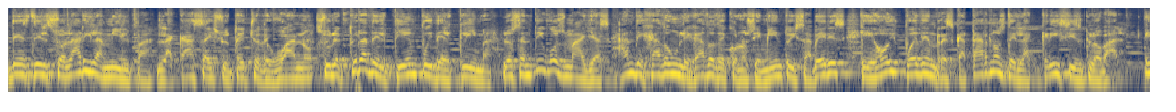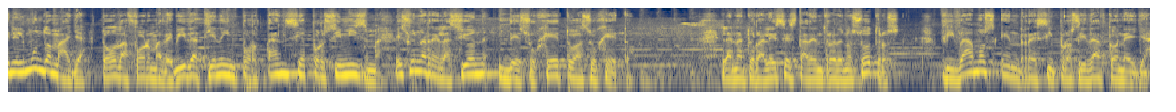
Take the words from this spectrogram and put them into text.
Desde el solar y la milpa, la casa y su techo de guano, su lectura del tiempo y del clima, los antiguos mayas han dejado un legado de conocimiento y saberes que hoy pueden rescatarnos de la crisis global. En el mundo maya, toda forma de vida tiene importancia por sí misma. Es una relación de sujeto a sujeto. La naturaleza está dentro de nosotros. Vivamos en reciprocidad con ella.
